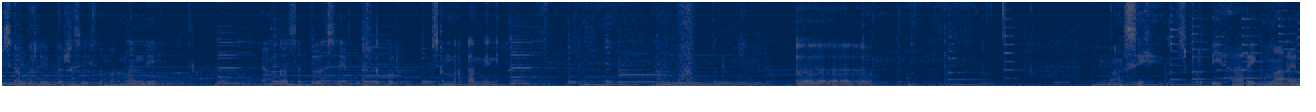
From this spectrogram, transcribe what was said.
Bisa bersih-bersih kamar mandi. Yang ke sebelas saya bersyukur bisa merekam ini. Uh, masih seperti hari kemarin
